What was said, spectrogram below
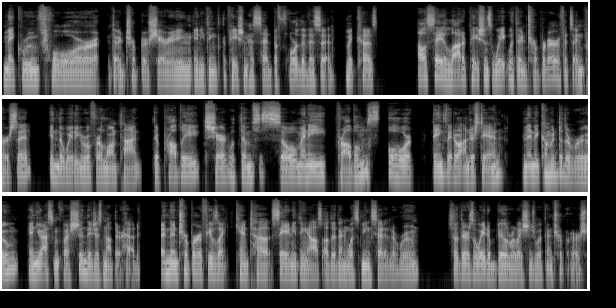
make room for the interpreter sharing anything the patient has said before the visit because I'll say a lot of patients wait with the interpreter if it's in person in the waiting room for a long time. They're probably shared with them so many problems or things they don't understand. And then they come into the room and you ask them a question, they just nod their head. And the interpreter feels like can't tell, say anything else other than what's being said in the room. So there's a way to build relationship with interpreters.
